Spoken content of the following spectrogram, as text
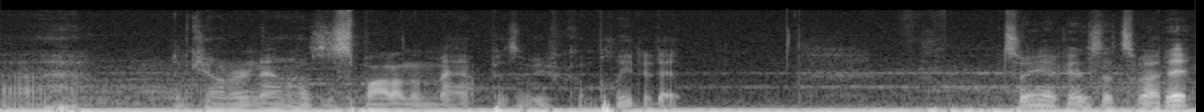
uh, encounter now has a spot on the map as we've completed it. So yeah, guys, that's about it.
